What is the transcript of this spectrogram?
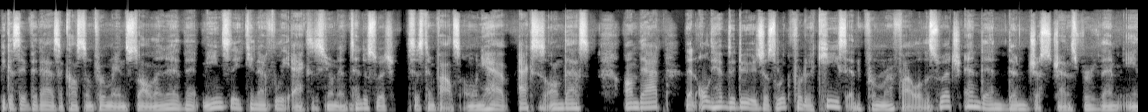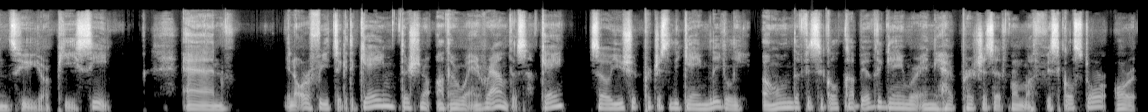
because if it has a custom firmware installed in it, that means that you can fully access your Nintendo Switch system files. And when you have access on that, on that, then all you have to do is just look for the keys and firmware file of the Switch, and then, then just transfer them into your PC. And in order for you to get the game, there's no other way around this, okay? So you should purchase the game legally. Own the physical copy of the game wherein you have purchased it from a physical store or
